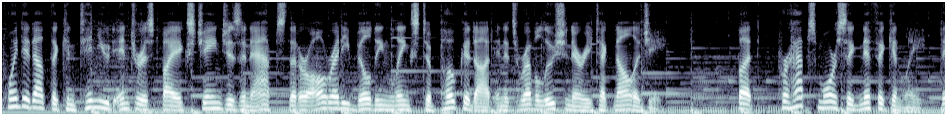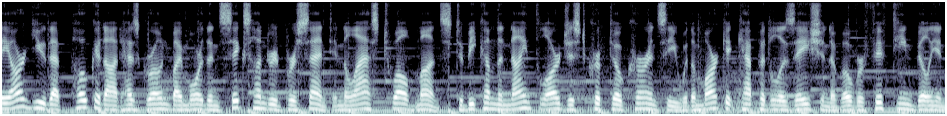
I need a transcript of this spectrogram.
pointed out the continued interest by exchanges and apps that are already building links to Polkadot and its revolutionary technology. But, perhaps more significantly, they argue that Polkadot has grown by more than 600% in the last 12 months to become the ninth largest cryptocurrency with a market capitalization of over $15 billion.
